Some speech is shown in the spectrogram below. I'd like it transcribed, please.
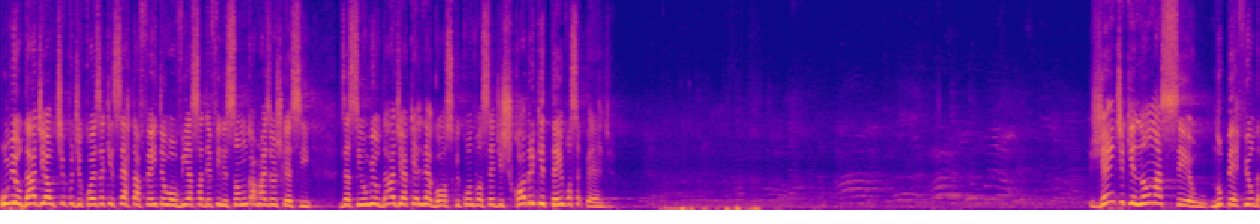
Humildade é o tipo de coisa que certa feita eu ouvi essa definição, nunca mais eu esqueci. Diz assim: humildade é aquele negócio que quando você descobre que tem, você perde. Gente que não nasceu no perfil da.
